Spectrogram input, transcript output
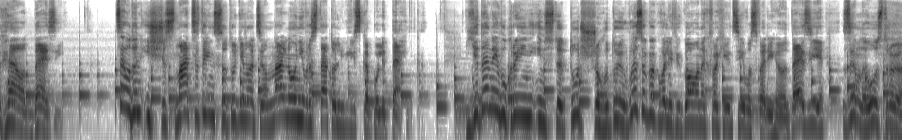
геодезії. Це один із 16 інститутів Національного університету Львівська політехніка. Єдиний в Україні інститут, що готує висококваліфікованих фахівців у сфері геодезії, землеустрою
